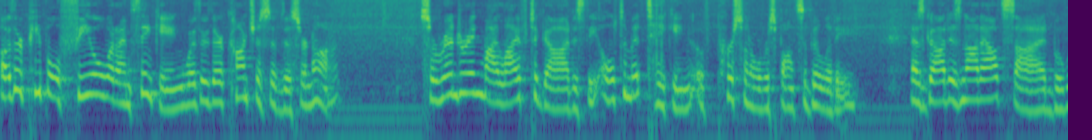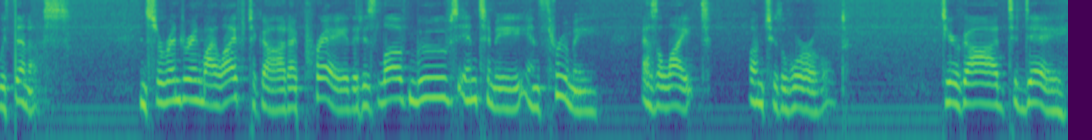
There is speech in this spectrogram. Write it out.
Other people feel what I'm thinking, whether they're conscious of this or not. Surrendering my life to God is the ultimate taking of personal responsibility, as God is not outside, but within us. In surrendering my life to God, I pray that His love moves into me and through me as a light unto the world. Dear God, today,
